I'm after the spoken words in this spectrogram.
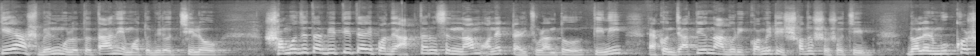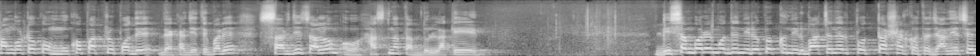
কে আসবেন মূলত তা নিয়ে মতবিরোধ ছিল। সমঝোতার ভিত্তিতে এই পদে আক্তার হোসেন নাম অনেকটাই চূড়ান্ত। তিনি এখন জাতীয় নাগরিক কমিটির সদস্য সচিব। দলের মুখ্য সংগঠক ও মুখপাত্র পদে দেখা যেতে পারে সার্জিস আলম ও হাসনাত আবদুল্লাকে ডিসেম্বরের মধ্যে নিরপেক্ষ নির্বাচনের প্রত্যাশার কথা জানিয়েছেন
